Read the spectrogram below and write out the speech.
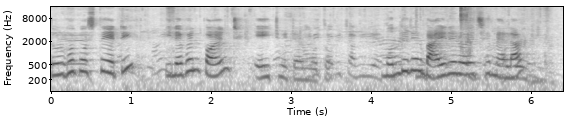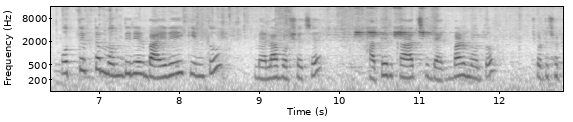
দৈর্ঘ্যপ্রস্থে এটি ইলেভেন পয়েন্ট এইট মিটার মতো। মন্দিরের বাইরে রয়েছে মেলা। প্রত্যেকটা মন্দিরের বাইরেই কিন্তু মেলা বসেছে। হাতের কাজ দেখবার মতো। ছোট ছোট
